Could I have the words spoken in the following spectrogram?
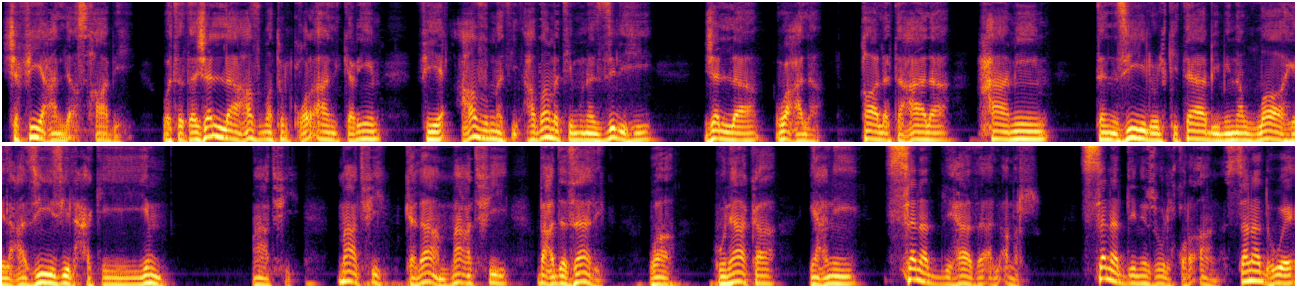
شفيعا لأصحابه وتتجلى عظمة القرآن الكريم في عظمه عظمة منزله جل وعلا. قال تعالى حاميم تنزيل الكتاب من الله العزيز الحكيم. ما عاد في ما عاد في كلام ما عاد في بعد ذلك. وهناك يعني سند لهذا الأمر. سند لنزول القرآن. السند هو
